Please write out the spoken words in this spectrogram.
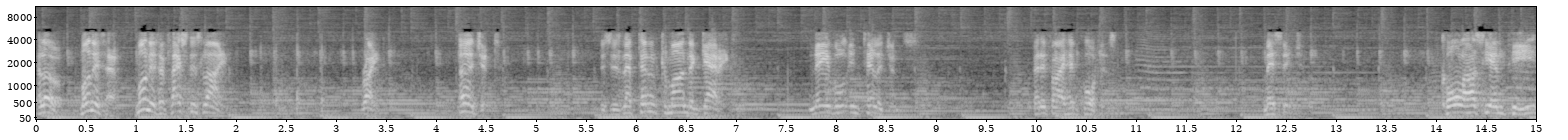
Hello. Monitor. Monitor, flash this line. Right. Urgent. This is Lieutenant Commander Garrick. Naval Intelligence. Verify headquarters. Message. Call RCMP.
